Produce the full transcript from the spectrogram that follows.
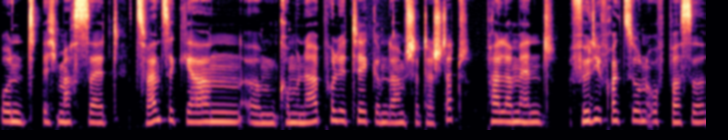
und ich mache seit 20 Jahren ähm, Kommunalpolitik im Darmstädter Stadtparlament für die Fraktion Ufbasse.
